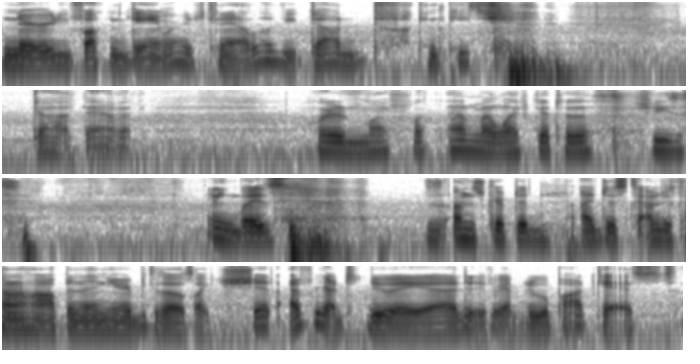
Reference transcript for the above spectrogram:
nerd, you fucking gamer. Just kidding. I love you, God, fucking shit. God damn it. Where did my fuck? How did my life get to this? Jesus. Anyways. This is unscripted. I just I'm just kind of hopping in here because I was like, shit, I forgot to do a uh, I did forgot to do a podcast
